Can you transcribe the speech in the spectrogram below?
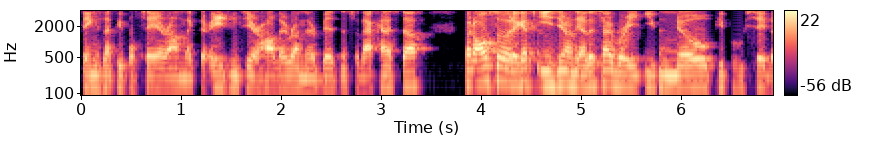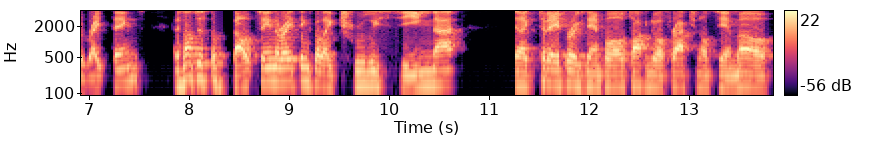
things that people say around like their agency or how they run their business or that kind of stuff. But also it gets easier on the other side where you know people who say the right things. And it's not just about saying the right things, but like truly seeing that. Like today, for example, I was talking to a fractional CMO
